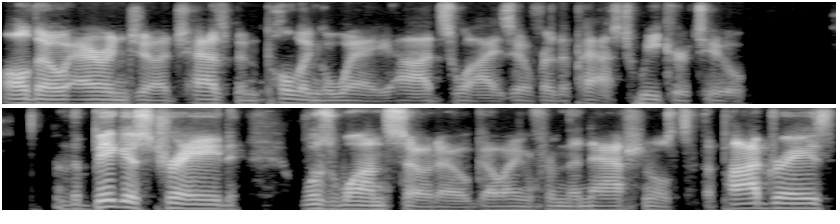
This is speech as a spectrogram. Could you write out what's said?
although Aaron Judge has been pulling away odds wise over the past week or two. The biggest trade was Juan Soto going from the Nationals to the Padres.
